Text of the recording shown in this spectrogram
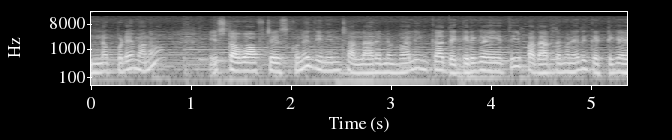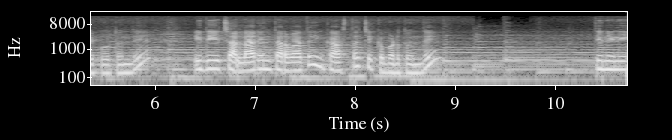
ఉన్నప్పుడే మనం ఈ స్టవ్ ఆఫ్ చేసుకుని దీనిని చల్లారనివ్వాలి. ఇంకా దగ్గరగా అయితే ఈ పదార్థం అనేది గట్టిగా అయిపోతుంది. ఇది చల్లారిన తర్వాత ఇంకాస్త చిక్కబడుతుంది. దీనిని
